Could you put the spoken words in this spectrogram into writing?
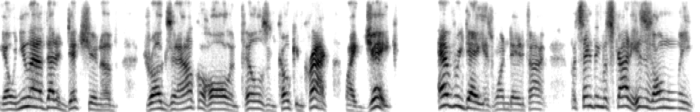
You know when you have that addiction of drugs and alcohol and pills and coke and crack like jake. Every day is one day at a time. But same thing with scotty. His is only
